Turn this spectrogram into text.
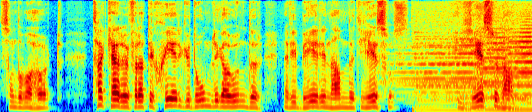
som de har hört. Tack Herre för att det sker gudomliga under när vi ber i namnet Jesus. I Jesu namn.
